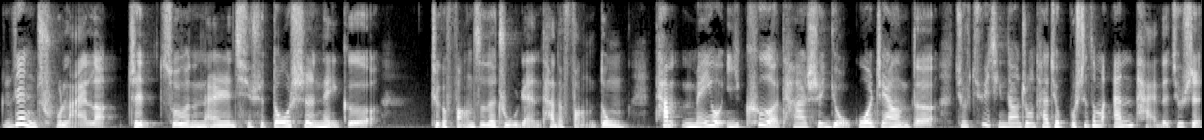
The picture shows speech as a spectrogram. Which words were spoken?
认出来了，这所有的男人其实都是那个这个房子的主人，他的房东。他没有一刻他是有过这样的，就是剧情当中他就不是这么安排的，就是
